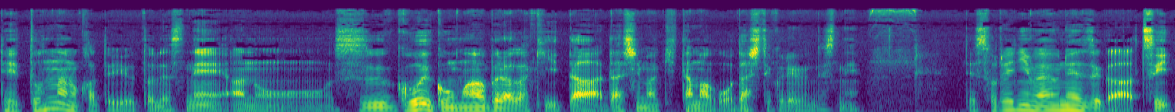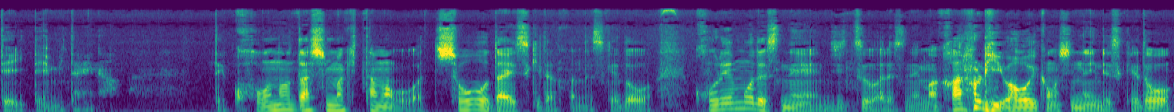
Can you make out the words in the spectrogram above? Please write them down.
でどんなのかというとですねあのー、すごいごま油が効いただし巻き卵を出してくれるんですね。でそれにマヨネーズがついていてみたいな。でこのだし巻き卵が超大好きだったんですけどこれもですね実はですねまあ、カロリーは多いかもしれないんですけど、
